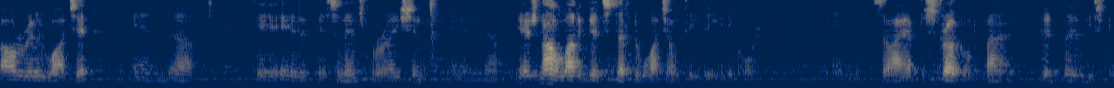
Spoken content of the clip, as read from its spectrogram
I'll, I'll really watch it, and uh, it, it, it's an inspiration. And uh, there's not a lot of good stuff to watch on TV anymore, and so I have to struggle to find good movies to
